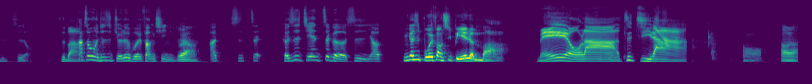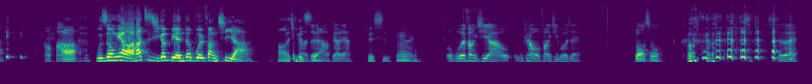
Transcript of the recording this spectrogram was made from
嗯，是哦，是吧？他中文就是绝对不会放弃你。对啊，啊是这，可是今天这个是要，应该是不会放弃别人吧？没有啦，自己啦。哦，好了，好啊，不重要啊，他自己跟别人都不会放弃啊。哦，确实啊，好漂亮，确实，嗯，我不会放弃啊！你看我放弃过谁？不好说，对不对？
